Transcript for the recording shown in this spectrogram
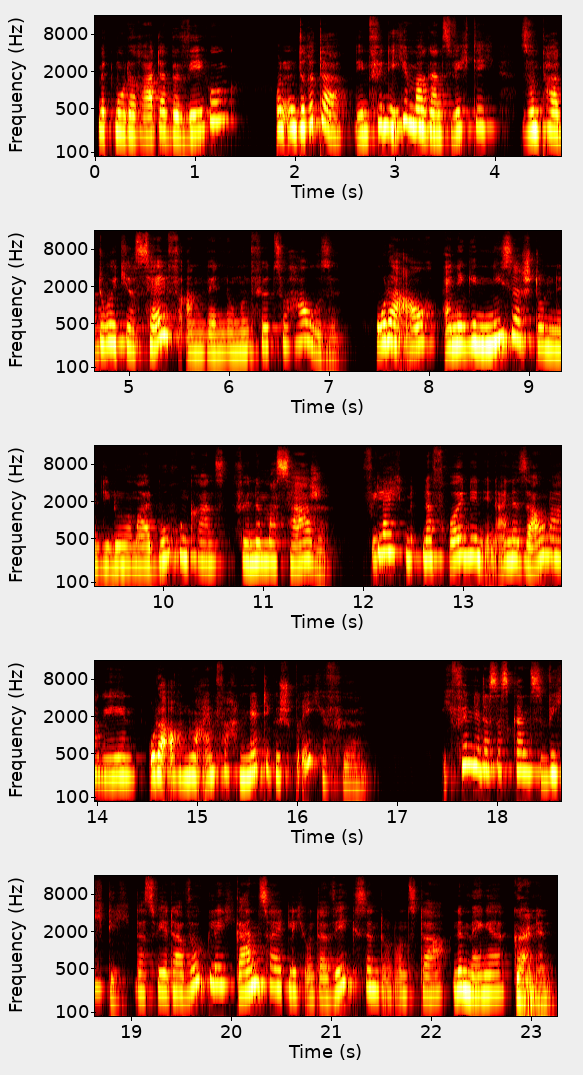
mit moderater Bewegung und ein dritter, den finde ich immer ganz wichtig, so ein paar Do-it-yourself-Anwendungen für zu Hause. Oder auch eine Genießerstunde, die du normal buchen kannst für eine Massage. Vielleicht mit einer Freundin in eine Sauna gehen oder auch nur einfach nette Gespräche führen. Ich finde, das ist ganz wichtig, dass wir da wirklich ganzheitlich unterwegs sind und uns da eine Menge gönnen.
